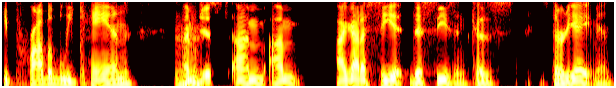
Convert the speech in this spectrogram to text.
he probably can. I'm Mhm. just, I'm, I'm, I got to see it this season because he's 38, man.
